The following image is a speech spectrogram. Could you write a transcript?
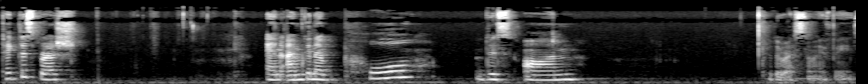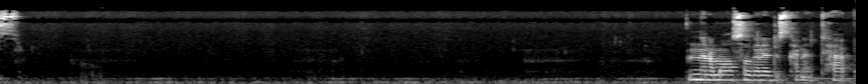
take this brush and I'm gonna pull this on to the rest of my face. And then I'm also gonna just kind of tap.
